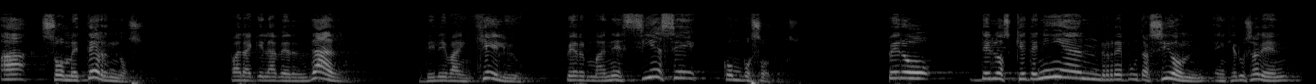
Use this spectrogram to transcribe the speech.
a someternos para que la verdad del Evangelio permaneciese con vosotros. Pero de los que tenían reputación en Jerusalén,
